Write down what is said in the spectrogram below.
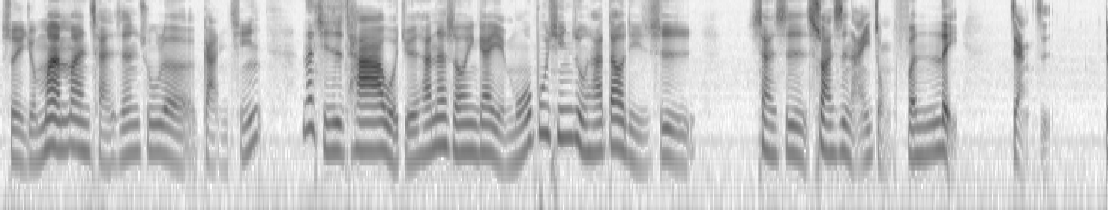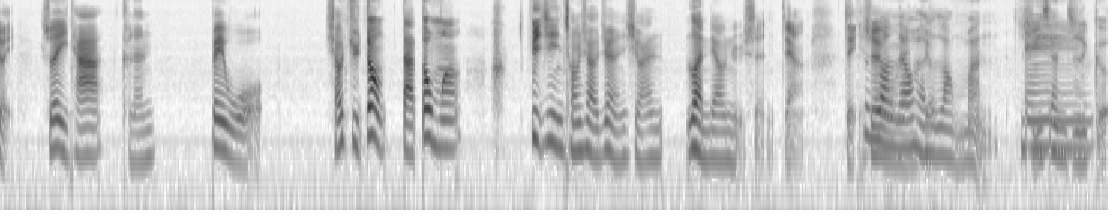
所以就慢慢产生出了感情。那其实他，我觉得他那时候应该也摸不清楚他到底是算是算是哪一种分类这样子，对，所以他可能被我小举动打动吗？毕竟从小就很喜欢乱撩女生这样，对，所以乱撩还是浪漫，就是一线之隔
